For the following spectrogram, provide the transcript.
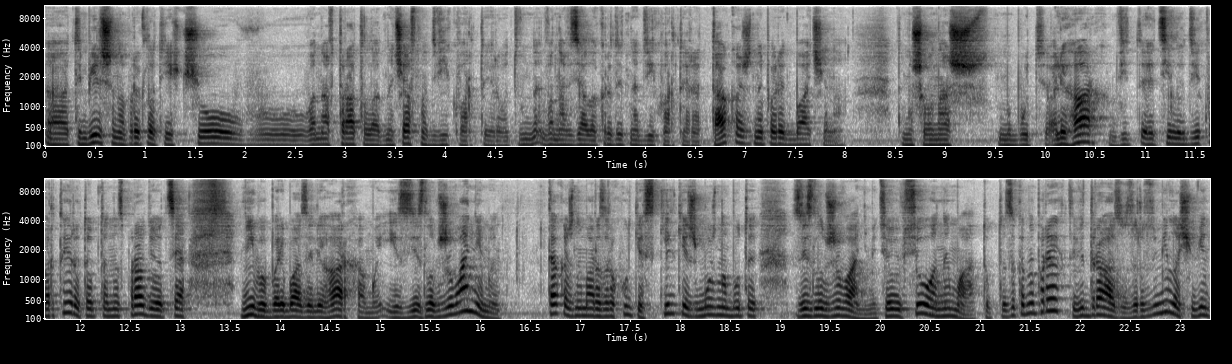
Е, Тим більше, наприклад, якщо вона втратила одночасно дві квартири, от вона взяла кредит на дві квартири, також не передбачено. Тому що вона ж, мабуть, олігарх, е, цілих дві квартири. Тобто, насправді, оця ніби боротьба з олігархами і зі зловживаннями, також немає розрахунків, скільки ж можна бути зі зловживаннями. Цього всього нема. Тобто законопроект відразу зрозуміло, що він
